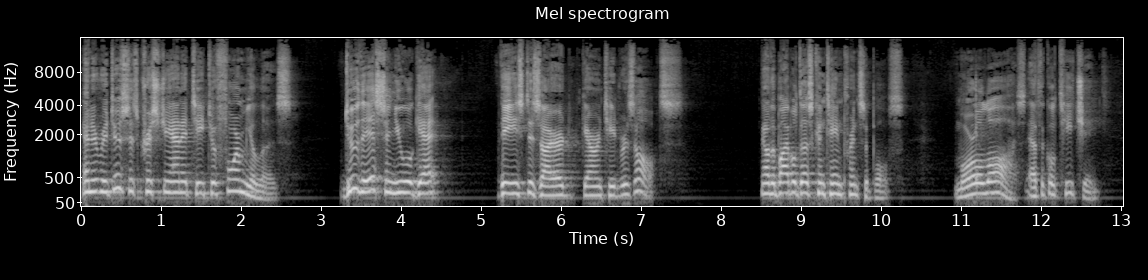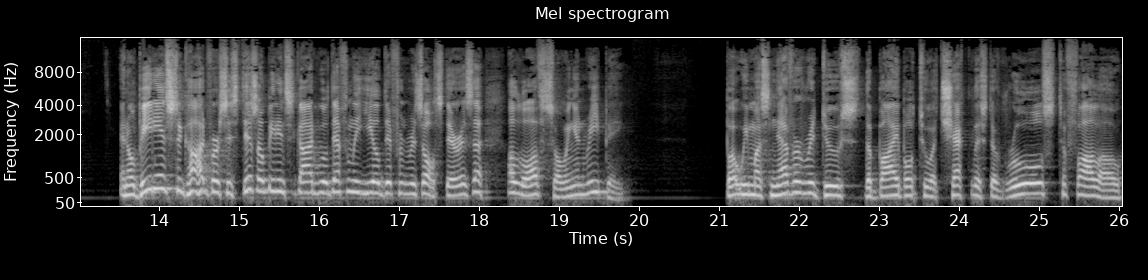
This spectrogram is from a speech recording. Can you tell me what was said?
And it reduces Christianity to formulas. Do this and you will get these desired guaranteed results. Now, the Bible does contain principles, moral laws, ethical teaching. And obedience to God versus disobedience to God will definitely yield different results. There is a, a law of sowing and reaping. But we must never reduce the Bible to a checklist of rules to follow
